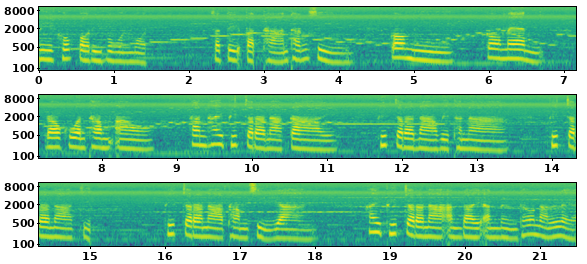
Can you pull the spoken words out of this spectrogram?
มีครบบริบูรณ์หมด สติปัฏฐานทั้งสี่ก็มี ก็แม่น เราควรทำเอา ท่านให้พิจารณากาย พิจารณาเวทนา พิจารณาจิต พิจารณาธรรมสี่อย่าง ให้พิจารณาอันใดอันหนึ่งเท่านั้นแหละ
